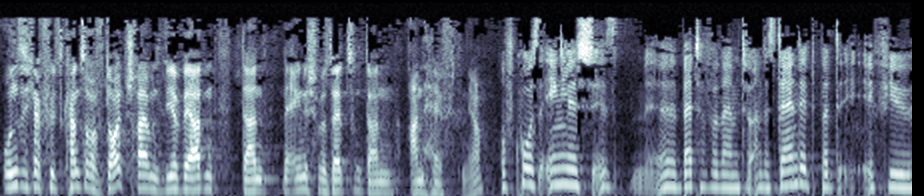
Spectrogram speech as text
unsicher fühlst, kannst du auch auf Deutsch schreiben und wir werden dann eine englische Übersetzung dann anheften, ja? Of course, English is uh, better for them to understand it, but if you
